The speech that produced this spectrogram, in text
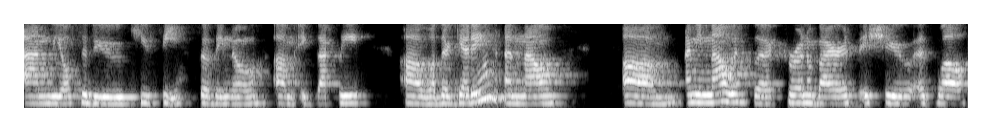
And we also do qc so they know um, exactly uh, what they're getting. And now um, i mean now with the coronavirus issue as well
